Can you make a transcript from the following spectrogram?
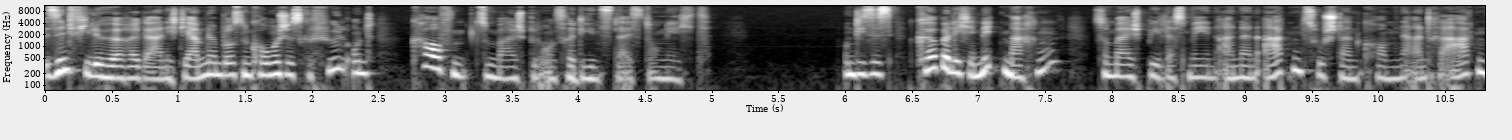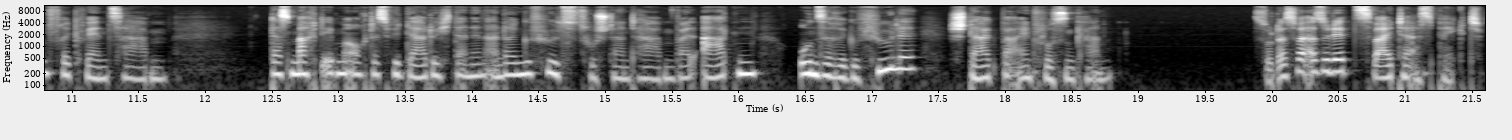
sind viele Hörer gar nicht. Die haben dann bloß ein komisches Gefühl und kaufen zum Beispiel unsere Dienstleistung nicht. Und dieses körperliche Mitmachen, zum Beispiel, dass wir in einen anderen Atemzustand kommen, eine andere Atemfrequenz haben, das macht eben auch, dass wir dadurch dann einen anderen Gefühlszustand haben, weil Atem unsere Gefühle stark beeinflussen kann. So, das war also der zweite Aspekt.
